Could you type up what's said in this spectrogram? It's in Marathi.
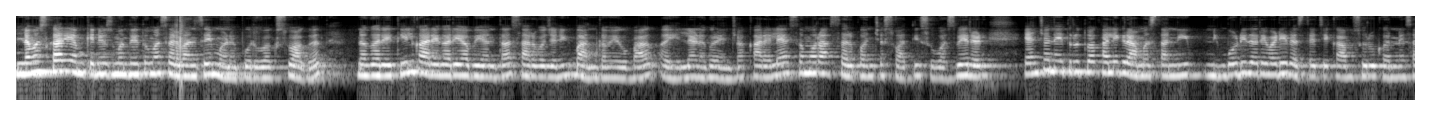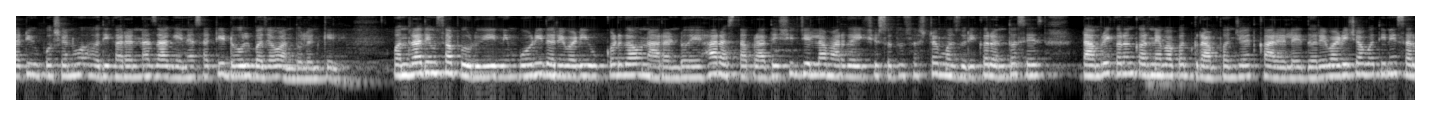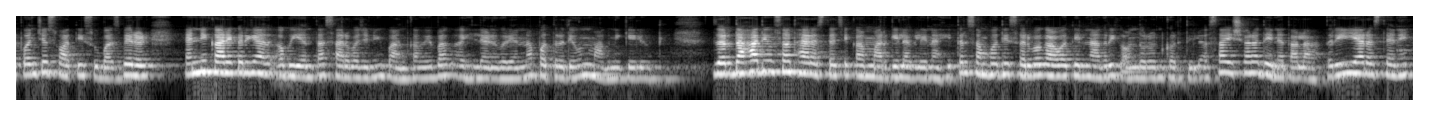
नमस्कार एम के न्यूजमध्ये तुम्हा सर्वांचे मनपूर्वक स्वागत. नगर येथील कार्यकारी अभियंता सार्वजनिक बांधकाम विभाग अहिल्यानगर यांच्या कार्यालयासमोर आज सरपंच स्वाती सुभाष बेरड यांच्या नेतृत्वाखाली ग्रामस्थांनी निंबोडी दरेवाडी रस्त्याचे काम सुरू करण्यासाठी उपोषण व अधिकाऱ्यांना जाग येण्यासाठी ढोल बजाव आंदोलन केले. पंधरा दिवसापूर्वी निंबोडी दरेवाडी उक्कडगाव नारायणडोहे हा रस्ता प्रादेशिक जिल्हा मार्ग एकशे सदुसष्ट मजुरीकरण तसेच डांबरीकरण करण्याबाबत ग्रामपंचायत कार्यालय दरेवाडीच्या वतीने सरपंच स्वाती सुभाष बेरड यांनी कार्यकारी अभियंता सार्वजनिक बांधकाम विभाग अहिल्यानगर यांना पत्र देऊन मागणी केली होती. जर दहा दिवसात ह्या रस्त्याचे काम मार्गी लागले नाही तर संबंधित सर्व गावातील नागरिक आंदोलन करतील असा इशारा देण्यात आला. तरी या रस्त्याने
